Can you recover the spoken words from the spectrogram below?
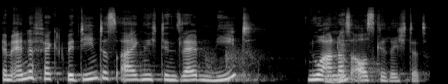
im Endeffekt bedient es eigentlich denselben Need, nur mhm. anders ausgerichtet.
